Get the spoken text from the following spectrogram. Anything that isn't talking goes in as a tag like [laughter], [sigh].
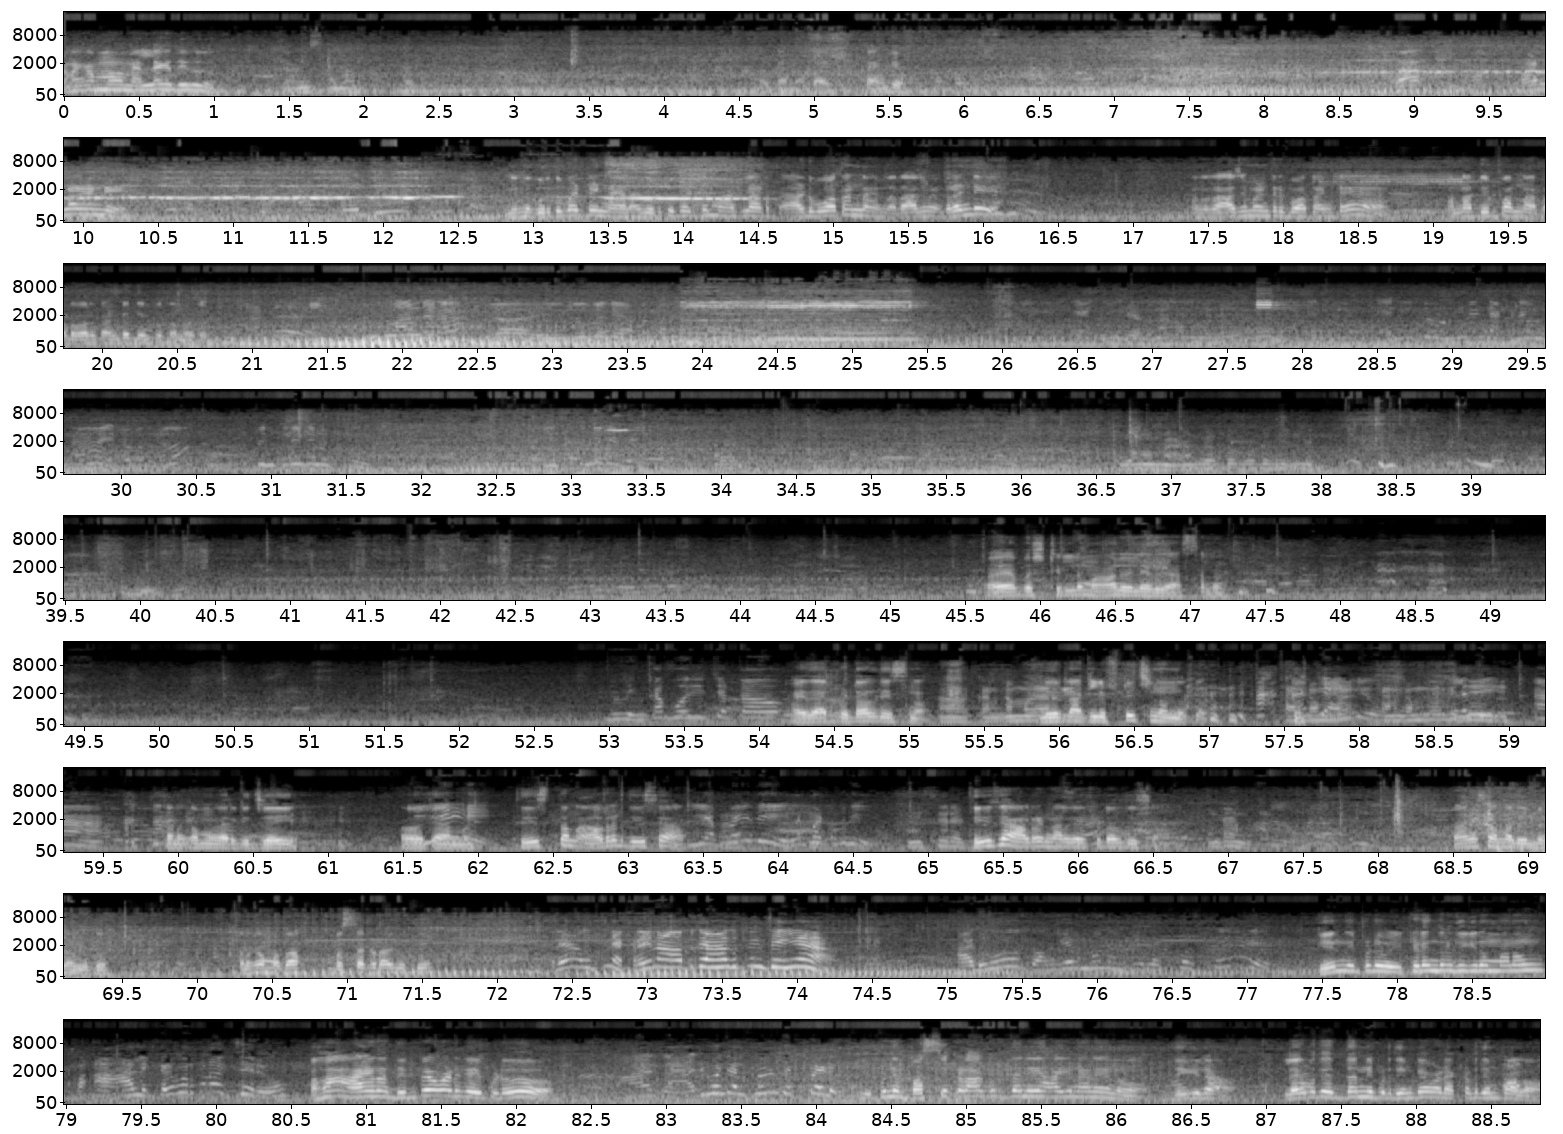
కనకమ్మ మెల్లగా దిగు. థ్యాంక్స్ అన్న ఓకే అన్న బాయ్ థ్యాంక్ యూ మాట్లాడండి. నిన్ను గుర్తుపెట్టండి ఆయన గుర్తుపెట్టి మాట్లాడతా ఆడు పోతాండి ఆయన రాజమండ్రి. రండి. [laughs] ఆయన రాజమండ్రి పోతంటే అన్న దింపన్న అక్కడ వరకు అంటే దింపుతున్నాడు. మా మేడం గారితో ఫోటో స్టిల్ మామూలు లేదు అసలు. నువ్వు ఇంకా పోజ్ ఇచ్చేస్తావు? ఐదారు ఫోటోలు తీసిన. కనకమ్మ మీరు నాకు లిఫ్ట్ ఇచ్చినందుకు. కనకమ్మ కనకమ్మ గారికి జై. ఓకే అన్న తీస్తాను ఆల్రెడీ తీసా. తీసా ఆల్రెడీ నాలుగైదు ఫోటోలు తీసా. థ్యాంక్స్ అన్న దింపినందుకు. కనకమ్మ దా బస్ ఎక్కడ ఆగుద్ది? ఎక్కడైనా ఆపితే ఆగుతుంది చెయ్య. ఏంది ఇప్పుడు ఇక్కడ ఎందుకు దిగినాం మనం? ఆ- వాళ్ళు ఇక్కడి వరకు వచ్చారు. ఆహా ఆయన దింపేవాడుగా ఇప్పుడు. రాజమండ్రి చెప్పాడు. ఇప్పుడు నేను బస్సు ఎక్కడ ఆగుద్దని ఆగినా నేను దిగినా. లేకపోతే ఇద్దరిని ఇప్పుడు దింపేవాడు ఎక్కడ దింపాలో?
